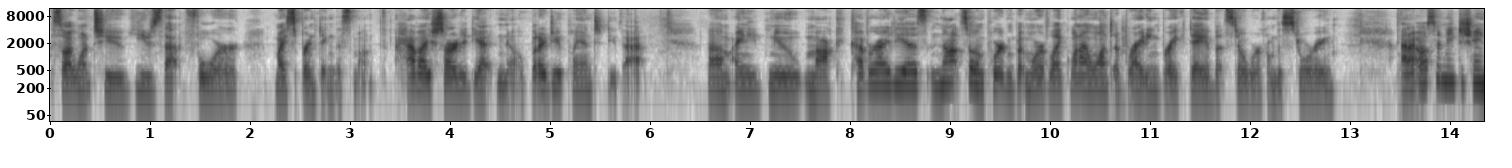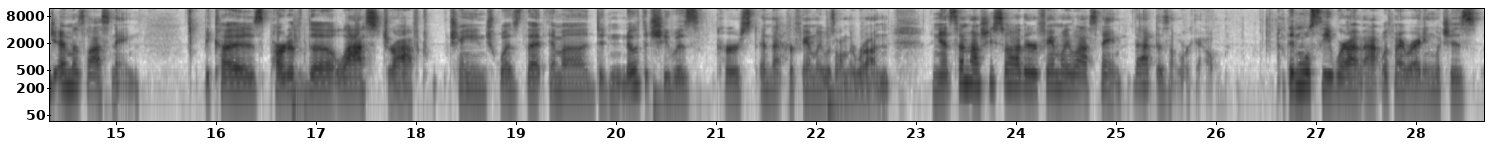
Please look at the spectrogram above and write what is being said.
So I want to use that for my sprinting this month. Have I started yet? No, but I do plan to do that. Um, I need new mock cover ideas. Not so important, but more of like when I want a writing break day but still work on the story. And I also need to change Emma's last name because part of the last draft change was that Emma didn't know that she was cursed and that her family was on the run. And yet somehow she still had their family last name. That doesn't work out. Then we'll see where I'm at with my writing, which is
